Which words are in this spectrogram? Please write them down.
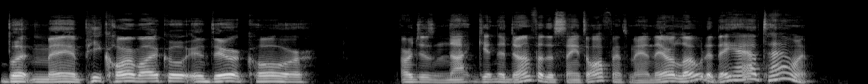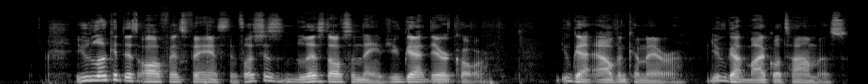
But man, Pete Carmichael and Derek Carr are just not getting it done for the Saints offense, man. They are loaded. They have talent. You look at this offense, for instance, let's just list off some names. You've got Derek Carr. You've got Alvin Kamara. You've got Michael Thomas.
